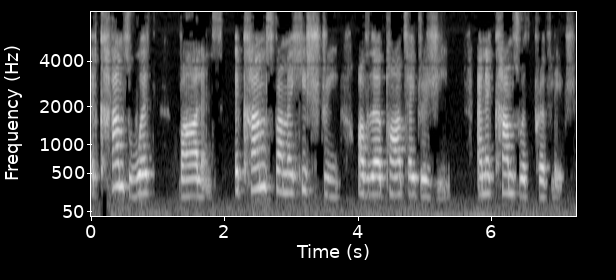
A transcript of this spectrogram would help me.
It comes with violence. It comes from a history of the apartheid regime and it comes with privilege.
